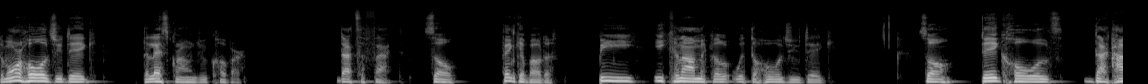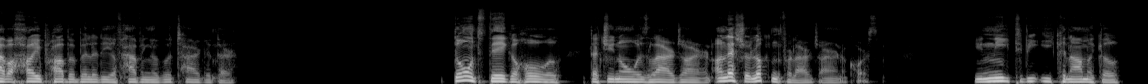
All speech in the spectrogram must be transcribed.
The more holes you dig, the less ground you cover. That's a fact. So think about it. Be economical with the holes you dig. So dig holes that have a high probability of having a good target there. Don't dig a hole that you know is large iron, unless you're looking for large iron, of course. You need to be economical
